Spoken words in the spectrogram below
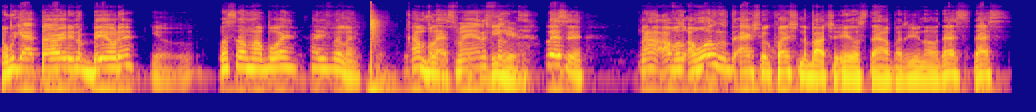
and we got Third in the building. Yo, What's up, my boy? How you feeling? I'm blessed, man. It's be here. Listen, I, I was I wasn't going to ask you a question about your ill style, but you know that's that's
